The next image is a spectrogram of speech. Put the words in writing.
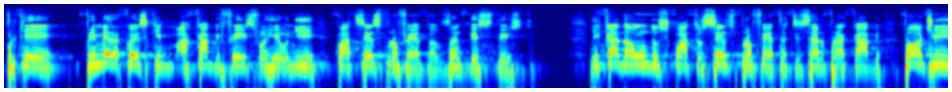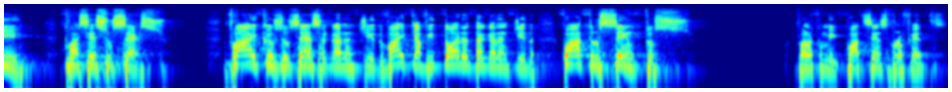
Porque a primeira coisa que Acabe fez foi reunir 400 profetas antes desse texto. E cada um dos 400 profetas disseram para Acabe: pode ir, que vai ser sucesso. Vai que o sucesso é garantido, vai que a vitória está garantida. 400. Fala comigo, 400 profetas.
